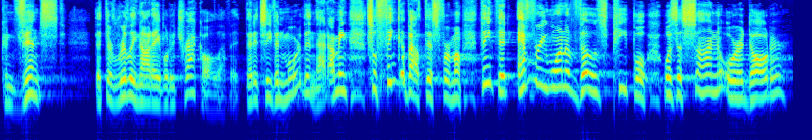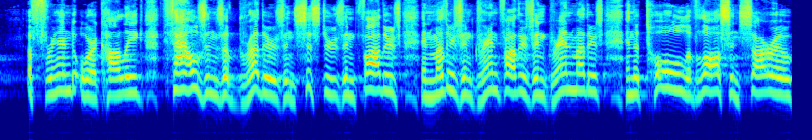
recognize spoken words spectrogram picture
convinced that they're really not able to track all of it, that it's even more than that. I mean, so think about this for a moment. Think that every one of those people was a son or a daughter a friend or a colleague, thousands of brothers and sisters and fathers and mothers and grandfathers and grandmothers, and the toll of loss and sorrow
